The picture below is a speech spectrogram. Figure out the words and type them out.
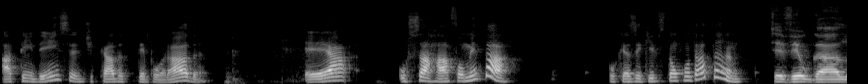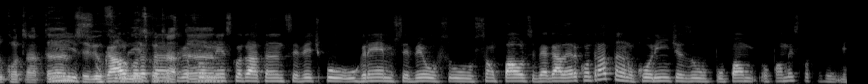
a tendência de cada temporada é a, o sarrafo aumentar, porque as equipes estão contratando. Você vê o Galo contratando, Isso, você vê o, Galo Fluminense contratando, Você vê o Fluminense contratando, você vê tipo, o Grêmio, você vê o, o São Paulo, você vê a galera contratando, o Corinthians, o, o, Palme, o Palmeiras contratando.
